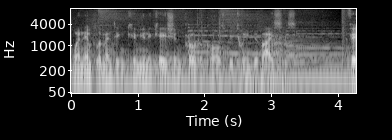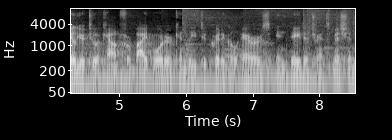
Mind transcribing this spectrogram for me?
when implementing communication protocols between devices. Failure to account for byte order can lead to critical errors in data transmission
